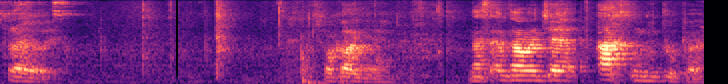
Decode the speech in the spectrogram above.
Trojuj. Spokojnie. Następna będzie Achtung w dupę.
